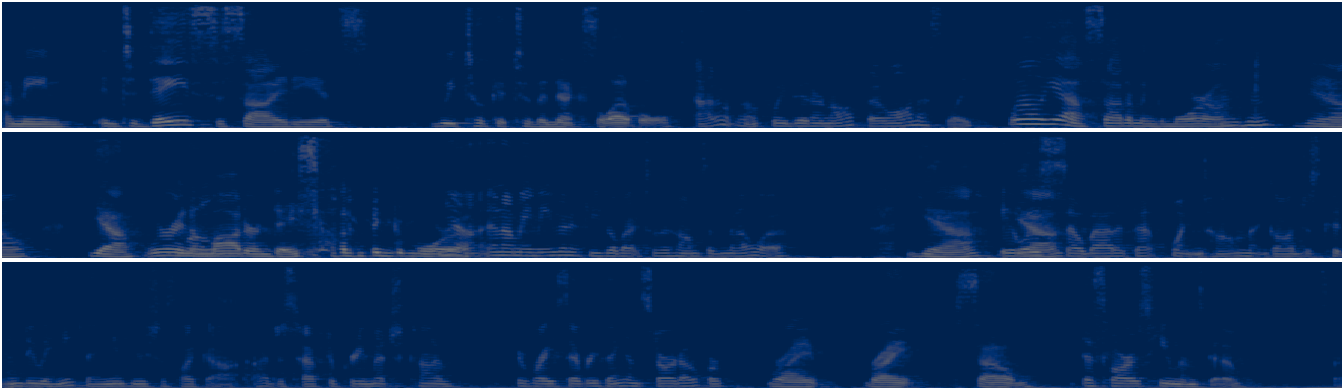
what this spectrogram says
I mean, in today's society, it's we took it to the next level. I don't know if we did or not, though. Honestly. Well, yeah, Sodom and Gomorrah. Mhm. You know, yeah, we're in a modern day Sodom and Gomorrah. Yeah, and I mean, even if you go back to the times of Noah, yeah, it yeah. was so bad at that point in time that God just couldn't do anything, and He was just like, I, I just have to pretty much kind of erase everything and start over, right, right. So as far as humans go. So,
